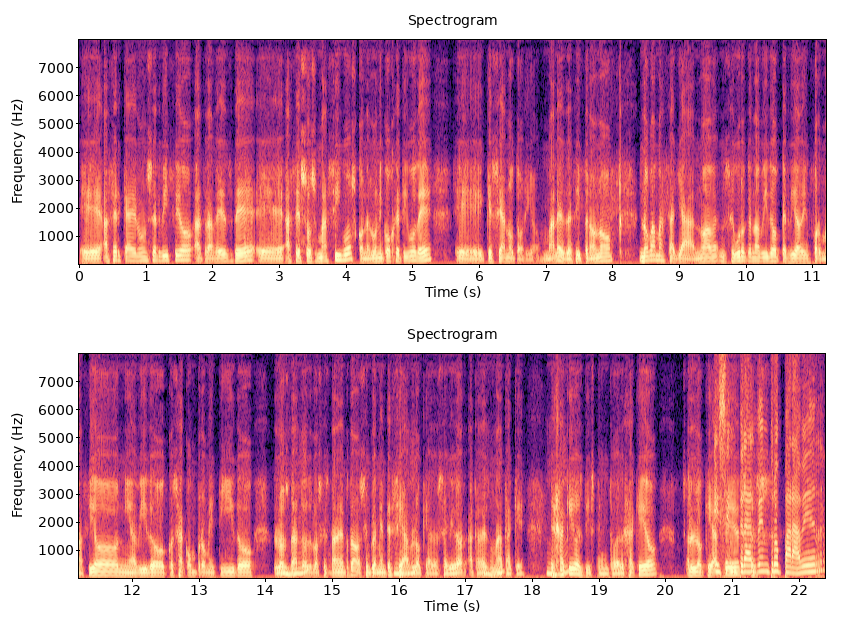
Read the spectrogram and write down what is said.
eh, hacer caer un servicio a través de eh, accesos masivos con el único objetivo de eh, que sea notorio, ¿vale? Es decir, pero no, no va más allá, no seguro que no ha habido pérdida de información, ni ha habido, ha comprometido los datos de los que están dentro, no, simplemente se ha bloqueado el servidor a través de un ataque. El hackeo es distinto, el hackeo lo que hace es entrar dentro para ver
